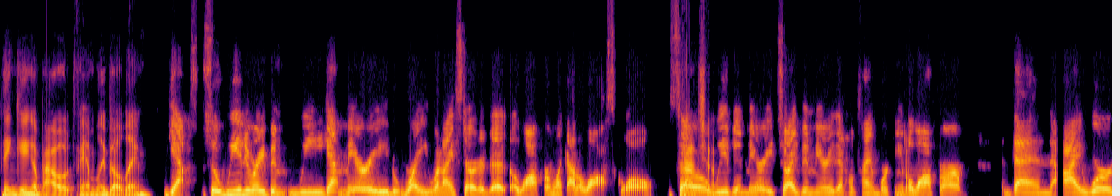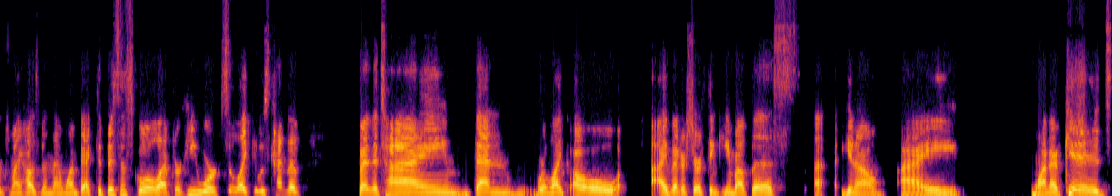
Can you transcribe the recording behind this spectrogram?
thinking about family building? Yes. So we had already been, we got married right when I started at a law firm, like out of law school. So Gotcha. we had been married. So I'd been married that whole time working at a law firm. Then I worked. My husband then went back to business school after he worked. So like it was kind of by the time then we're like, oh, I better start thinking about this. Uh, you know, I want to have kids.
